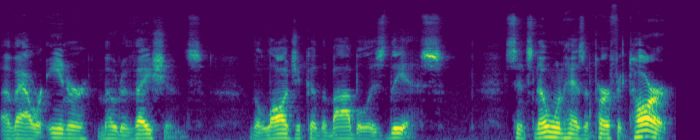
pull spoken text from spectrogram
of our inner motivations. The logic of the Bible is this since no one has a perfect heart,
